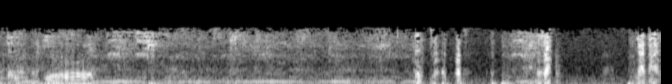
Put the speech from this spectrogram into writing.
con trai mình phải yêu Tại sao? Ngày nay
